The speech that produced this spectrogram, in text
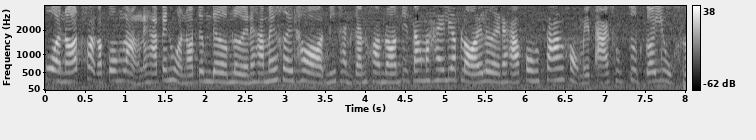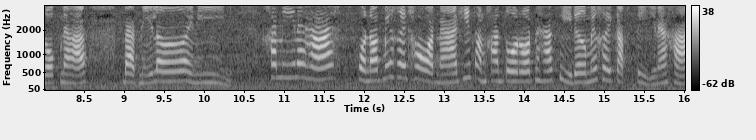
หัวน็อตฝากระโปรงหลังนะคะ เป็นหัวน็อตเดิมๆเลยนะคะ ไม่เคยถอดมีแผ่นกันความร้อนติดตั้งมาให้เรียบร้อยเลยนะคะ โครงสร้างของเม็ดอาร์คทุกจุดก็อยู่ครบนะคะ แบบนี้เลยนี่คันนี้นะคะ หัวน็อตไม่เคยถอดนะ ที่สำคัญตัวรถนะคะ สีเดิมไม่เคยกลับสีนะคะ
